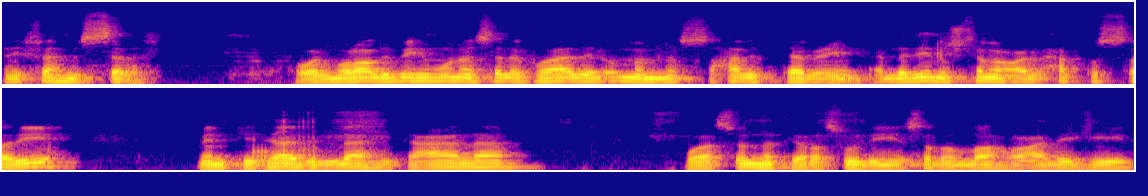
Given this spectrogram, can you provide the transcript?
يعني فهم السلف. والمراد بهم هنا سلف هذه الأمة من الصحابة التابعين الذين اجتمعوا على الحق الصريح من كتاب الله تعالى وسنة رسوله صلى الله عليه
